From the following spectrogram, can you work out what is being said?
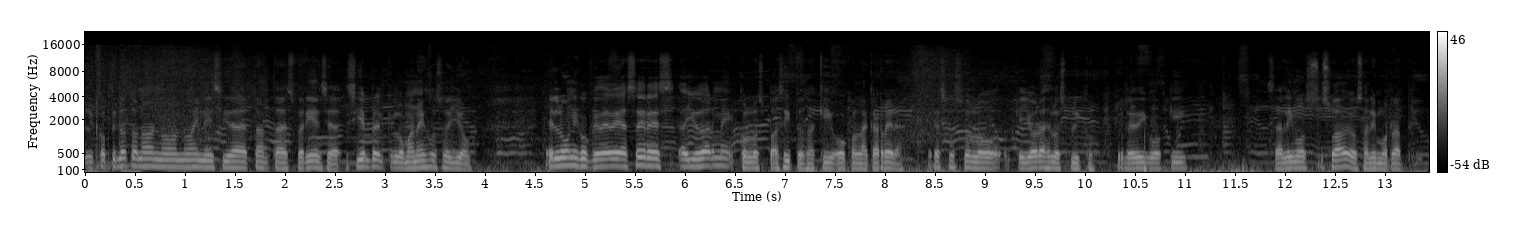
El copiloto no, no, no hay necesidad de tanta experiencia, siempre el que lo manejo soy yo. Él lo único que debe hacer es ayudarme con los pasitos aquí o con la carrera. Eso es lo que yo ahora se lo explico. Yo le digo aquí, salimos suave o salimos rápido.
